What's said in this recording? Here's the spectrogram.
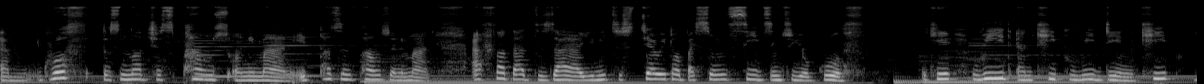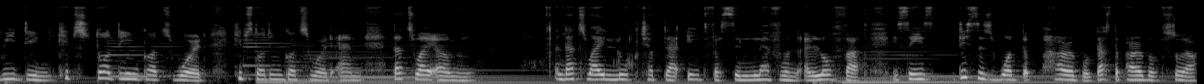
um, growth does not just pounce on a man. It doesn't pounce on a man. After that desire you need to stir it up by sowing seeds into your growth okay? Read and keep reading. Keep reading. Keep studying god's word. Keep studying god's word. And that's why um and that's why Luke chapter 8, verse 11, I love that. It says, This is what the parable, that's the parable of the sower.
